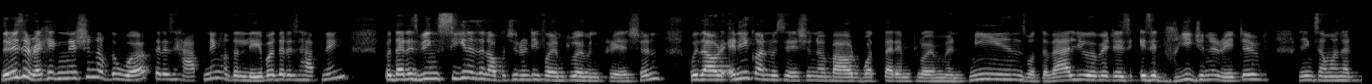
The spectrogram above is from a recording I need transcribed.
there is a recognition of the work that is happening of the labor that is happening but that is being seen as an opportunity for employment creation without any conversation about what that employment means what the value of it is. Is it regenerative? I think someone had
